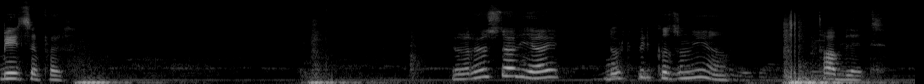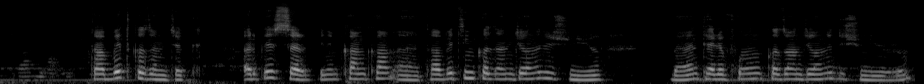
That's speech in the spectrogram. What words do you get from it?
Bir sıfır. Arkadaşlar ya 4-1 kazanıyor. Tablet. Tablet kazanacak. Arkadaşlar benim kankam e, tabletin kazanacağını düşünüyor. Ben telefonun kazanacağını düşünüyorum.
